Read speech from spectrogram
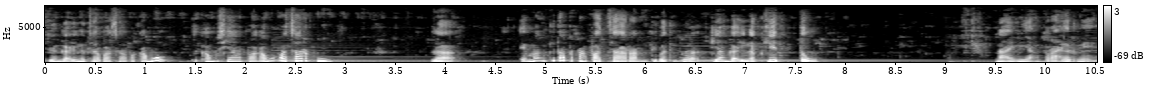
dia nggak inget siapa-siapa. Kamu kamu siapa? Kamu pacarku. Lah emang kita pernah pacaran tiba-tiba dia nggak inget gitu. Nah ini yang terakhir nih.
